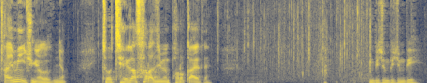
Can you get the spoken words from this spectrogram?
타이밍이 중요하거든요. 저 제가 사라지면 바로 까야 돼. 준비 준비 준비.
